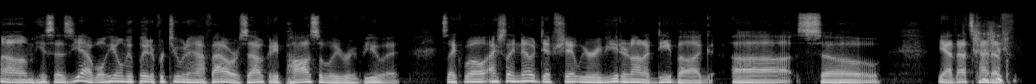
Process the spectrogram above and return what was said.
um, he says, "Yeah, well, he only played it for two and a half hours. So how could he possibly review it?" It's like, well, actually, no, dipshit. We reviewed it on a debug. Uh, so yeah, that's kind of.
